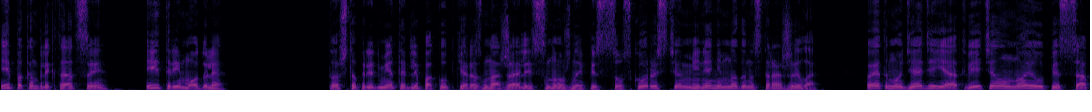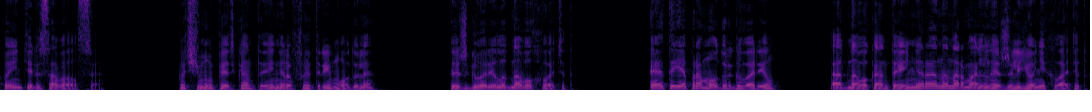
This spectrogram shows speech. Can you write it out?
И по комплектации. И три модуля. То, что предметы для покупки размножались с нужной песцу скоростью, меня немного насторожило, поэтому дяде я ответил, но и у песца поинтересовался. «Почему пять контейнеров и три модуля? Ты же говорил, одного хватит». «Это я про модуль говорил. Одного контейнера на нормальное жилье не хватит.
